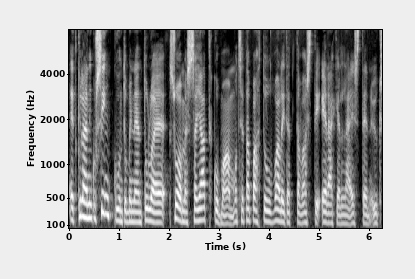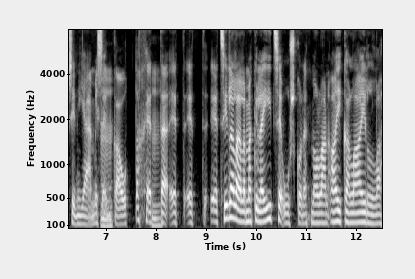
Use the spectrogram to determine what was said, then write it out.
että kyllähän niin kuin sinkkuuntuminen tulee Suomessa jatkumaan, mutta se tapahtuu valitettavasti eläkeläisten yksin jäämisen mm. kautta. Että mm. et, et, et sillä lailla mä kyllä itse uskon, että me ollaan aika lailla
